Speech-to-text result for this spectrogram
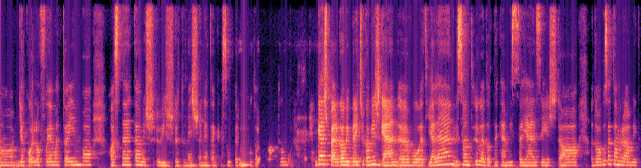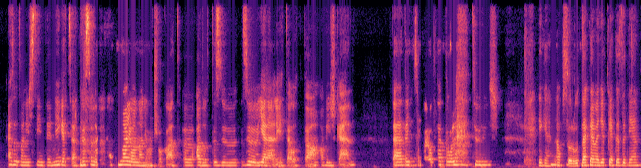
a gyakorló folyamataimba, használtam, és ő is ötön és rengeteg szuper inputot kaptunk. Gásper Gabi pedig csak a vizsgán volt jelen, viszont ő adott nekem visszajelzést a, a dolgozatomra, amit ezután is szintén még egyszer köszönöm, nagyon-nagyon sokat adott az ő, az ő jelenléte ott a, a vizsgán. Tehát egy szuper oktató lehető is. Igen, abszolút. Nekem egyébként ez egy ilyen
